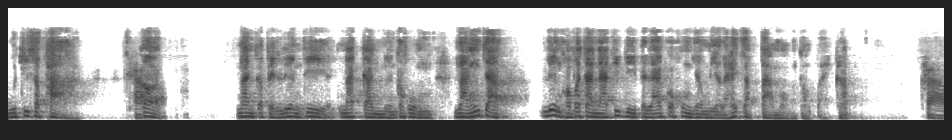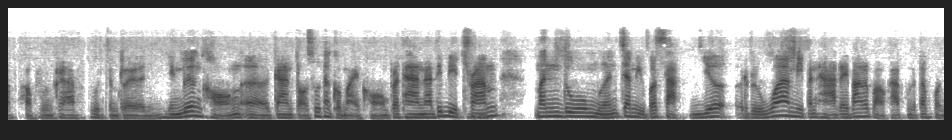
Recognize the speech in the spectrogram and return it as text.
วุฒิสภาก็นั่นก็เป็นเรื่องที่นักการเมืองก็คง หลังจากเรื่องของประธานาธิบดีไปแล้วก็คงยังมีอะไรให้จับตามองต่อไปครับ ครับขอบคุณครับคุณจำเริญอย่างเรื่องของออการต่อสู้ทางกฎหมายของประธานาธิบดีทรัมป์มันดูเหมือนจะมีอุปสรรคเยอะหรือว่ามีปัญหาอะไรบ้างหรือเปล่าครับ คุณรัตพล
